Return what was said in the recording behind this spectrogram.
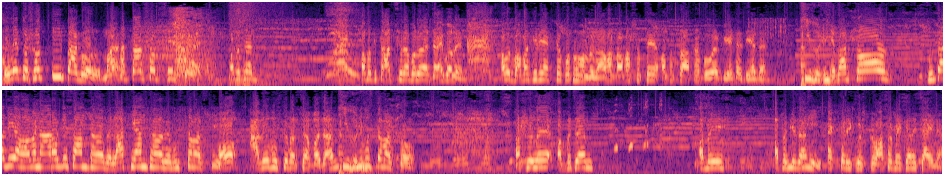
ছেলে তো সত্যিই পাগল। মাথা তার সব শেষে আবার আমাকে তার ছেড়া বলে যাই বলেন। আমার বাবাকে নিয়ে একটা কথা বলবেন আমার বাবার সাথে অন্তত আপনার বউয়ের বিয়েটা দিয়ে দেন। এবার তো জুতা দিয়ে হবে না আরও কিছু আনতে হবে লাঠি আনতে হবে বুঝতে পারছি। ও আমি বুঝতে পারছি আব্বাজান কি বুঝতে পারছ? আসলে আব্বাজান আমি আপনাকে কি? একটা রিকোয়েস্ট করব। আপনার মেয়েকে আমি চাই না।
